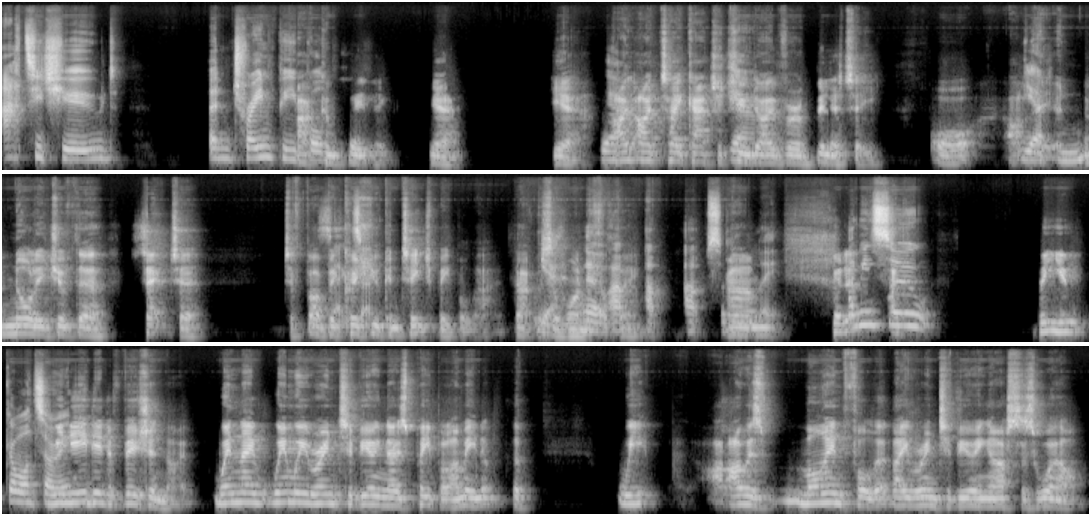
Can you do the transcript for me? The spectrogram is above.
attitude and train Ah, people. completely. Yeah. Yeah. Yeah. I, I take attitude over ability or uh, knowledge of the sector to, uh, because Sector. you can teach people that. That was yeah, a wonderful no, thing. ab- absolutely. But, I mean, so but you, go on. Sorry. we needed a vision though. When they when we were interviewing those people, I mean, the, we I was mindful that they were interviewing us as well,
